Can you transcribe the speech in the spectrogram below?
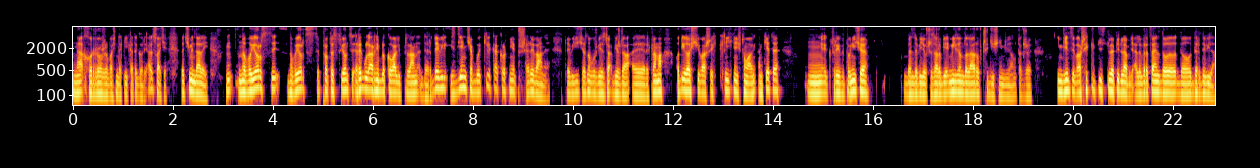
na horrorze właśnie takiej kategorii. Ale słuchajcie, lecimy dalej. Nowojorscy, nowojorscy protestujący regularnie blokowali plan Daredevil i zdjęcia były kilkakrotnie przerywane. Tutaj widzicie, znowu wjeżdża, wjeżdża e, reklama. Od ilości waszych kliknięć w tą ankietę, której wypełnicie, będę wiedział, czy zarobię milion dolarów, czy 10 milionów. Także im więcej waszych kliknięć, tym lepiej dla mnie. Ale wracając do, do Daredevila.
